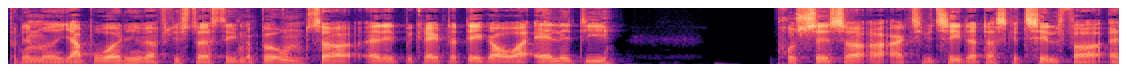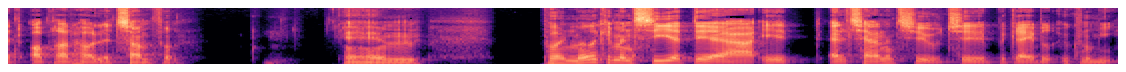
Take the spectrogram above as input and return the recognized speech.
på den måde jeg bruger det, i hvert fald i størstedelen af bogen, så er det et begreb, der dækker over alle de processer og aktiviteter, der skal til for at opretholde et samfund. Øhm, på en måde kan man sige, at det er et alternativ til begrebet økonomi.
